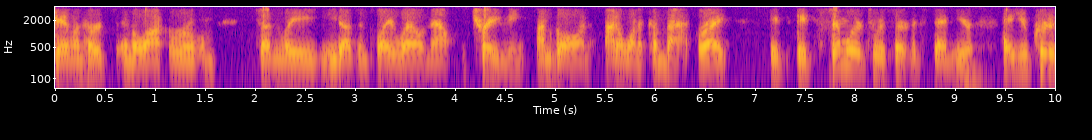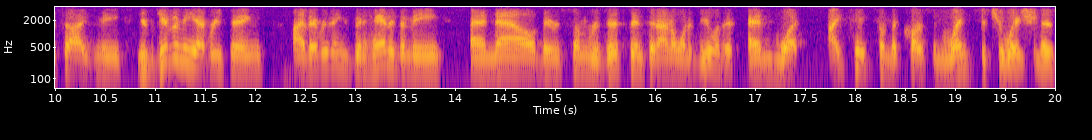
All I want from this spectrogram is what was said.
Jalen Hurts in the locker room. Suddenly he doesn't play well. Now trade me. I'm gone. I don't want to come back. Right? It, it's similar to a certain extent here. Hey, you criticize me. You've given me everything. I've everything's been handed to me, and now there's some resistance, and I don't want to deal with it. And what I take from the Carson Wentz situation is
